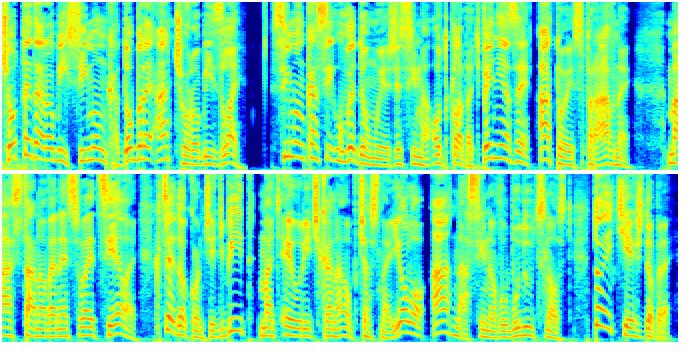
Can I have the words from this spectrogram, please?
Čo teda robí Simonka dobre a čo robí zle? Simonka si uvedomuje, že si má odkladať peniaze a to je správne. Má stanovené svoje ciele. Chce dokončiť byt, mať eurička na občasné jolo a na synovú budúcnosť. To je tiež dobre.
